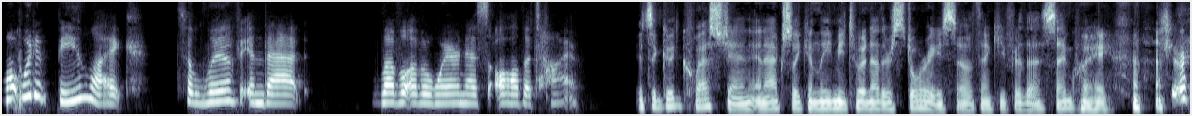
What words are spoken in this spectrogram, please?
What would it be like to live in that level of awareness all the time? It's a good question and actually can lead me to another story. So thank you for the segue. Sure.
